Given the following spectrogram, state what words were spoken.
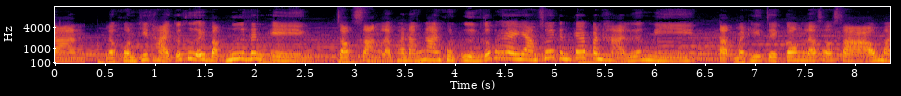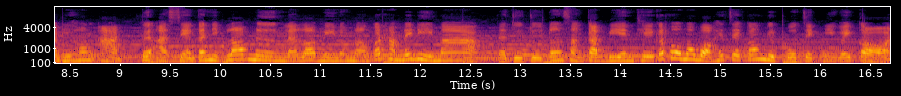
กัน และคนที่ถ่ายก็คือไอ้บักมืดนั่นเอง จอบสั่งและพนักงานคนอื่นก็พยายามช่วยกันแก้ปัญหาเรื่องนี้ ตัดมาที่เจก้องและสาวๆ มาที่ห้องอัด เพื่ออัดเสียงกันอีกรอบหนึ่งและรอบนี้น้องๆ ก็ทำได้ดีมาก แต่จู่ๆต้นสังกัด BNK ก็โทรมาบอกให้เจก้องหยุดโปรเจกต์นี้ไว้ก่อน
